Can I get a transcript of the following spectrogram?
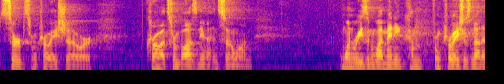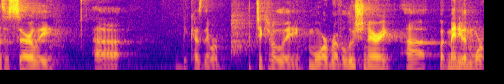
Serbs from Croatia or Croats from Bosnia and so on one reason why many come from Croatia is not necessarily uh, because they were particularly more revolutionary, uh, but many of them were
